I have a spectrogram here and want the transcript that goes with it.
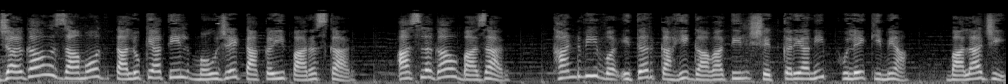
जळगाव जामोद तालुक्यातील मौजे टाकळी पारसकार आसलगाव बाजार खांडवी व इतर काही गावातील शेतकऱ्यांनी फुले किम्या बालाजी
